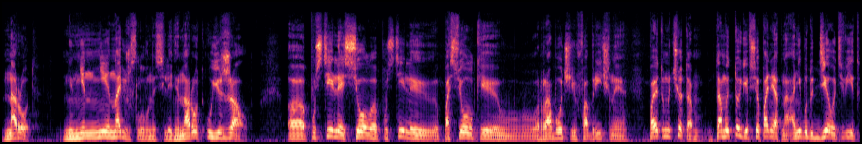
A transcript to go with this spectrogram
народ, не, не, не ненавижу слово население, народ уезжал. Э, пустили села, пустили поселки рабочие, фабричные. Поэтому что там? Там итоги все понятно. Они будут делать вид,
